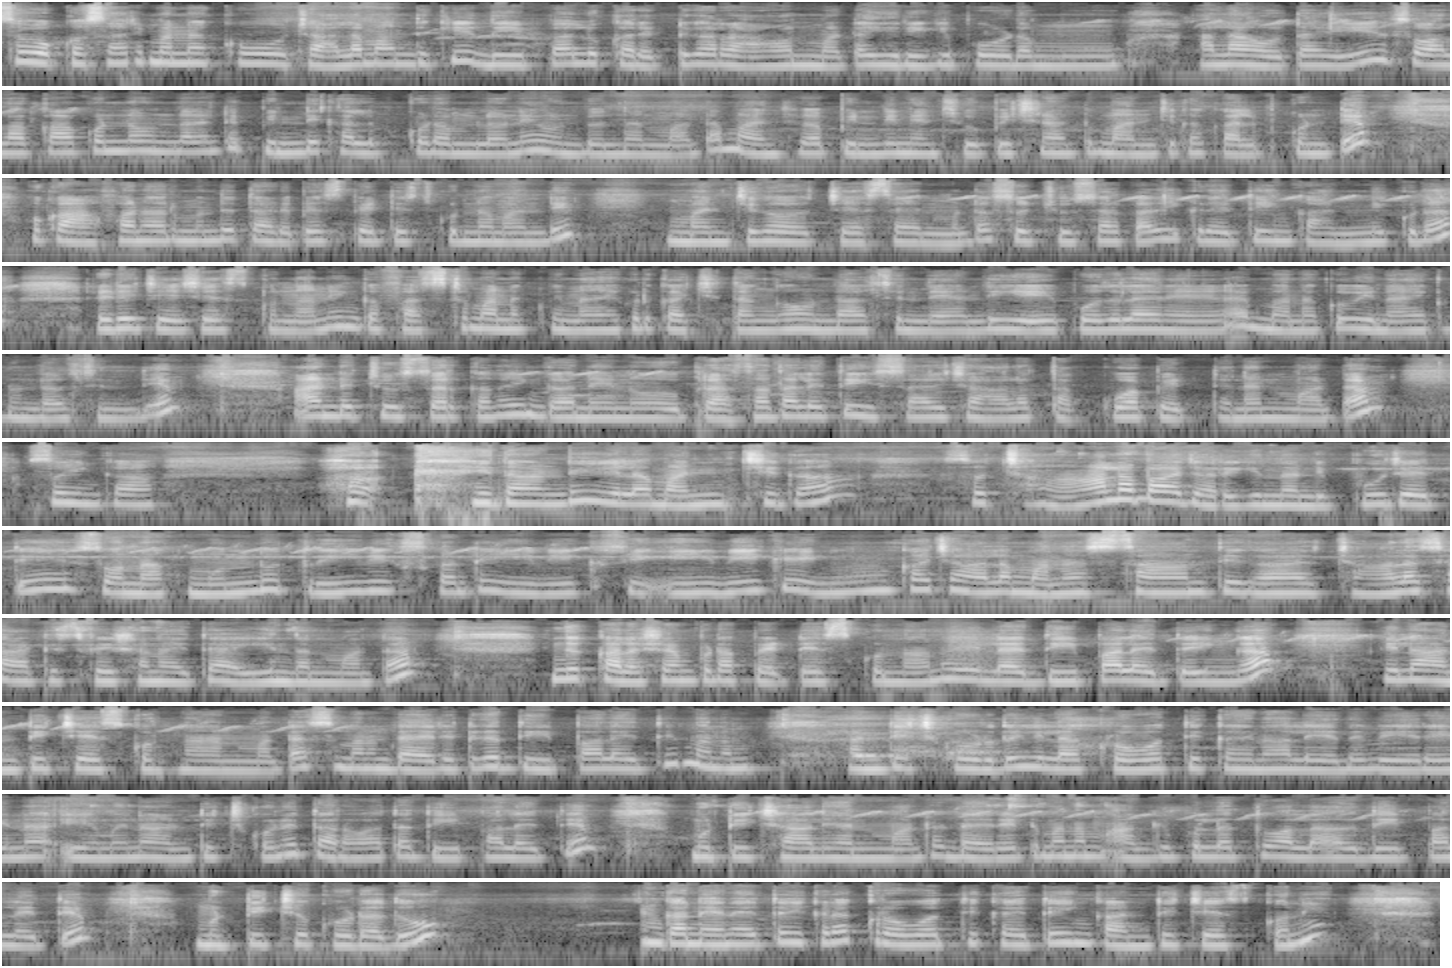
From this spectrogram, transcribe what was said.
సో ఒక్కసారి మనకు చాలామందికి దీపాలు కరెక్ట్గా రావన్నమాట. ఇరిగిపోవడము అలా అవుతాయి. సో అలా కాకుండా ఉండాలంటే పిండి కలుపుకోవడంలోనే ఉంటుందన్నమాట. మంచిగా పిండి నేను చూపించినట్టు మంచిగా కలుపుకుంటే ఒక హాఫ్ అన్ అవర్ ముందే తడిపేసి పెట్టేసుకున్నామండి. మంచిగా వచ్చేస్తాయి అనమాట సో చూసారు కదా ఇక్కడైతే ఇంకా అన్నీ కూడా రెడీ చేసేసుకున్నాను. ఇంకా ఫస్ట్ మనకు వినాయకుడు ఖచ్చితంగా ఉండాల్సిందే అండి. ఏ పూజలైనా మనకు వినాయకుడు ఉండాల్సిందే. అండ్ చూస్తారు కదా ఇంకా నేను ప్రసాదాలు అయితే ఈసారి చాలా తక్కువ పెట్టాను అనమాట సో ఇంకా ఇదండి ఇలా మంచిగా. సో చాలా బాగా జరిగిందండి పూజ అయితే. సో నాకు ముందు త్రీ వీక్స్ కంటే ఈ వీక్స్ ఈ వీక్ ఇంకా చాలా మనశ్శాంతిగా చాలా సాటిస్ఫాక్షన్ అయితే అయ్యిందనమాట ఇంకా కలశం కూడా పెట్టేసుకున్నాను. ఇలా దీపాలు అయితే ఇంకా ఇలా అంటించేసుకుంటున్నాను అనమాట సో మనం డైరెక్ట్గా దీపాలు అయితే మనం అంటించకూడదు. ఇలా క్రోతికైనా లేదా వేరైనా ఏమైనా అంటించుకొని తర్వాత దీపాలు అయితే ముట్టించాలి అనమాట డైరెక్ట్ మనం అగ్గిపుల్లతో అలా దీపాలు అయితే ముట్టించకూడదు. ఇంకా నేనైతే ఇక్కడ క్రొవ్వొత్తికి అయితే ఇంక అంటించేసుకొని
